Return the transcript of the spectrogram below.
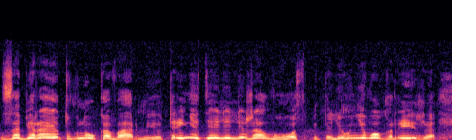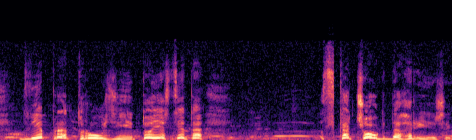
Забирают внука в армию. Три недели лежал в госпитале, у него грыжа, две протрузии. То есть это скачок до грыжи.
